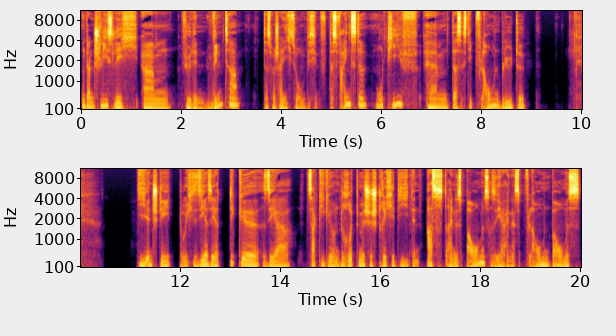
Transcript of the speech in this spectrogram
Und dann schließlich ähm, für den Winter, das ist wahrscheinlich so ein bisschen das feinste Motiv, ähm, das ist die Pflaumenblüte. Die entsteht durch sehr, sehr dicke, sehr zackige und rhythmische Striche, die den Ast eines Baumes, also hier eines Pflaumenbaumes,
